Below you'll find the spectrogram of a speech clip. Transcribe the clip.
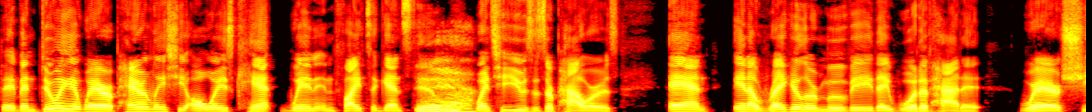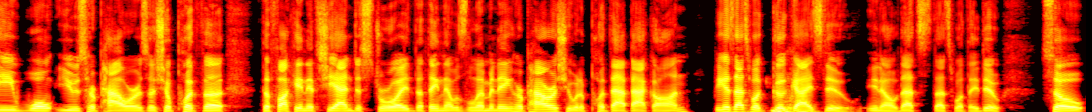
they've been doing it where apparently she always can't win in fights against him Yeah. when she uses her powers. And in a regular movie, they would have had it where she won't use her powers, or she'll put the the fucking if she hadn't destroyed the thing that was limiting her powers, she would have put that back on because that's what good Mhm. guys do. You know, that's that's what they do. So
